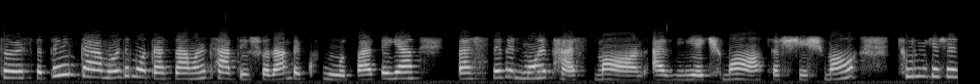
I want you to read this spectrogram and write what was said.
درسته. ببین در مورد مدت زمان تبدیل شدن به کود باید بگم بسته به نوع پسماند از یک ماه تا شیش ماه طول می‌کشه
